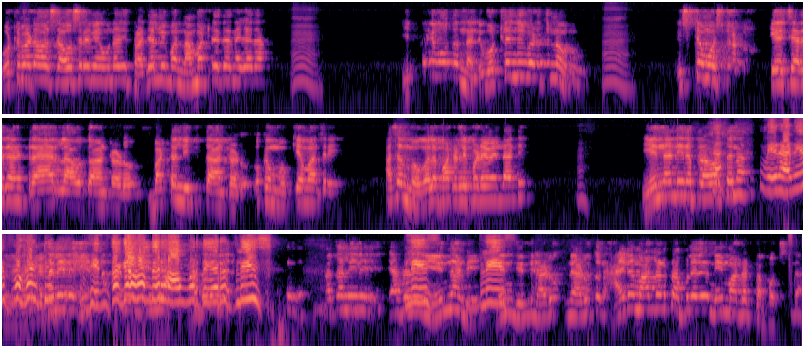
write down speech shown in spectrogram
ఒట్లు పెట్టవలసిన అవసరం ఏమున్నది? ప్రజలు మిమ్మల్ని నమ్మట్లేదనే కదా. ఉమ్, ఎక్కడికి పోతుందండి. ఒట్లు ఎందుకు పెడుతున్నారు? ఉమ్, ఇష్టం వచ్చినట్టు కేసీఆర్ గారిని డ్రాయర్ లాగుతా అంటాడు బట్టలు ఇప్పుతా అంటాడు ఒక ముఖ్యమంత్రి. అసలు మొగల బట్టలు ఇప్పడం ఏంటండి ఏందండి ప్రవర్తన? మీరు అనే పాయింట్ ఇంతగా ఉంది రామూర్తి గారు ప్లీజ్ ఆయన మాట్లాడితే తప్పలేదు నేను మాట్లాడితే తప్పొచ్చిందా?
